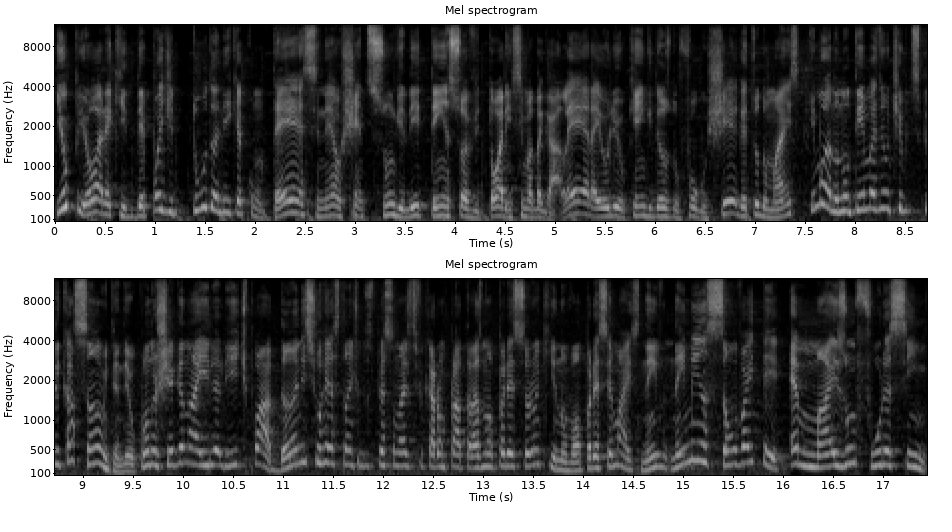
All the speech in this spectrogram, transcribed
E o pior é que depois de tudo ali que acontece, né, o Shang Tsung ali tem a sua vitória em cima da galera, e o Liu Kang, Deus do Fogo, chega e tudo mais, e mano, não tem mais nenhum tipo de explicação, entendeu? Quando chega na ilha ali, tipo, ah, dane-se o restante dos personagens que ficaram pra trás não apareceram aqui, não vão aparecer mais, nem, nem menção vai ter. É mais um furo assim,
